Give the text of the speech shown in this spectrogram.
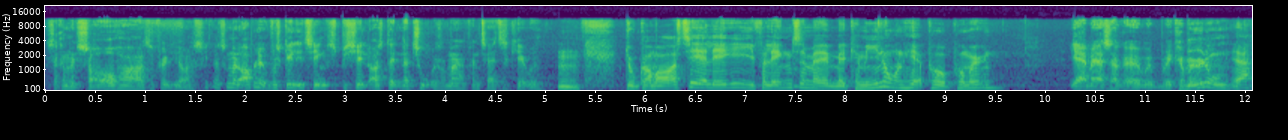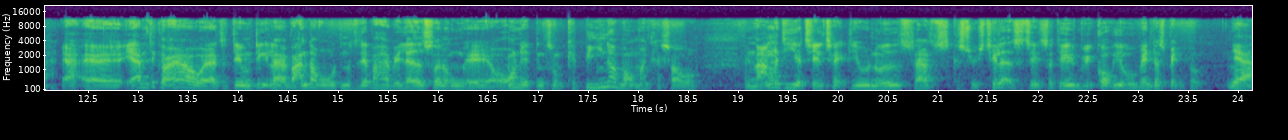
så kan man sove her selvfølgelig også. Ikke? Og så kan man opleve forskellige ting, specielt også den natur, som er fantastisk herude. Mm. Du kommer også til at ligge i forlængelse med, med Caminoen her på, på Møn. Ja, men altså øh, med Caminoen, Ja. ja, øh, ja men det gør jeg jo. Altså, det er jo en del af vandreruten, så derfor har vi lavet sådan nogle øh, overnætning, sådan nogle kabiner, hvor man kan sove. Men mange af de her tiltag, det er jo noget, der skal søges tilladelse til, så det går vi jo venter spændt på. Ja.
